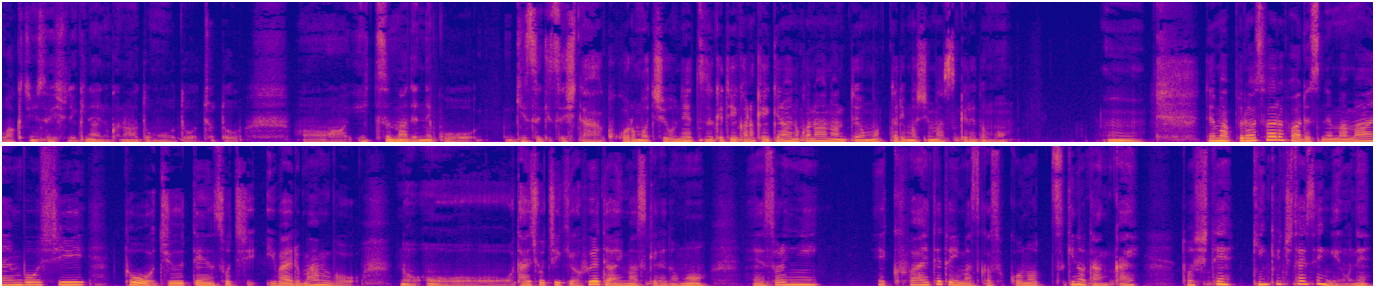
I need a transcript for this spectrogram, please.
ワクチン接種できないのかなと思うとちょっといつまでねこうギスギスした心持ちをね続けていかなきゃいけないのかななんて思ったりもしますけれども。うん。で、まあ、プラスアルファですね、まあ、まん延防止等重点措置、いわゆるマンボウの対象地域が増えてはいますけれども、えそれに加えてといいますか、そこの次の段階として、緊急事態宣言をね、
